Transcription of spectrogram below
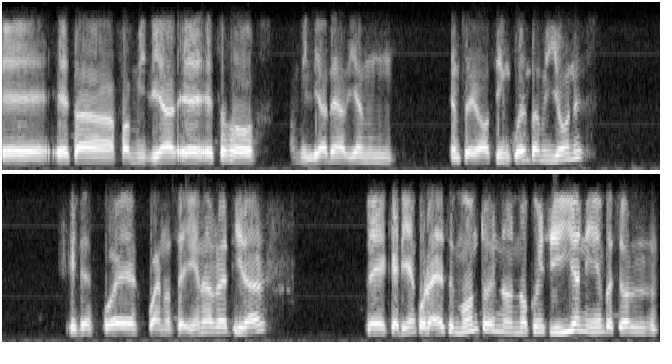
Eh, esa familiar, eh, estos familiares habían entregado 50 millones y después cuando se iban a retirar le querían cobrar ese monto y no, no coincidían y empezó el,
